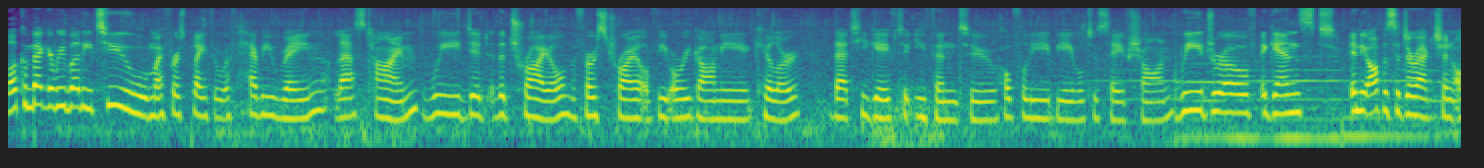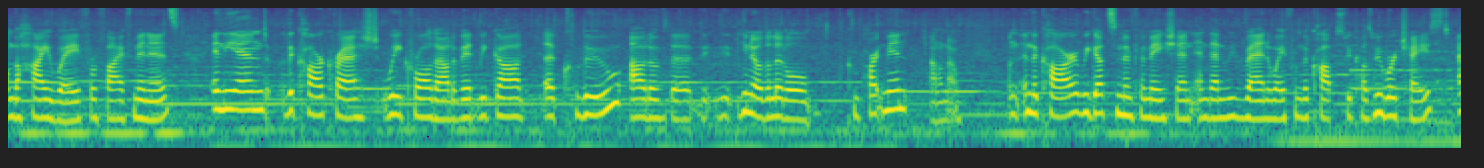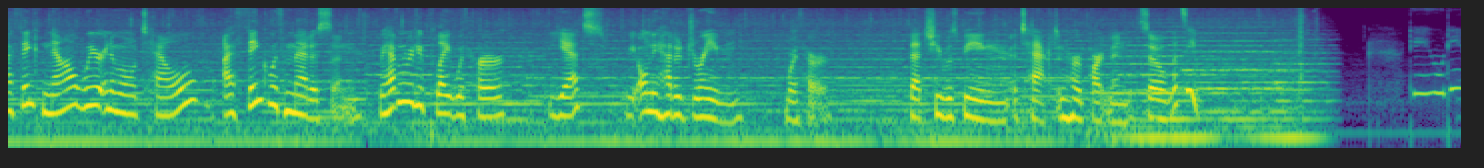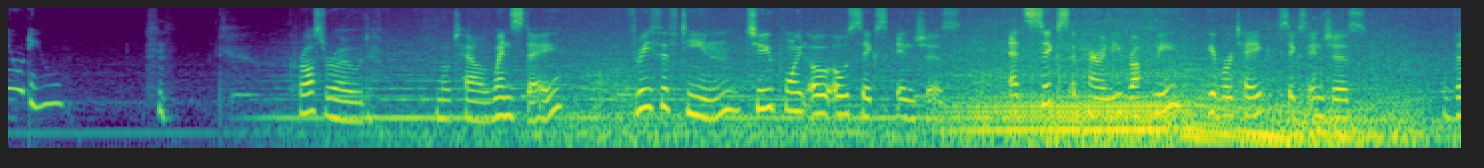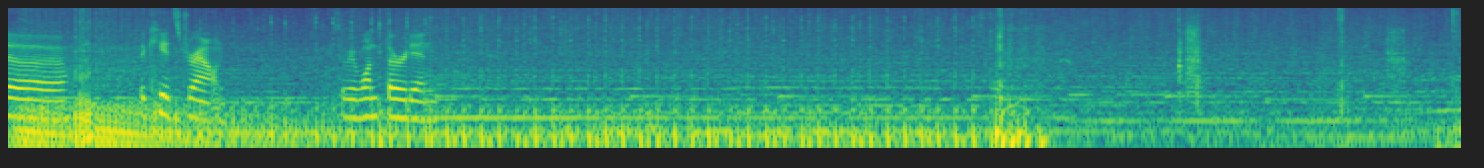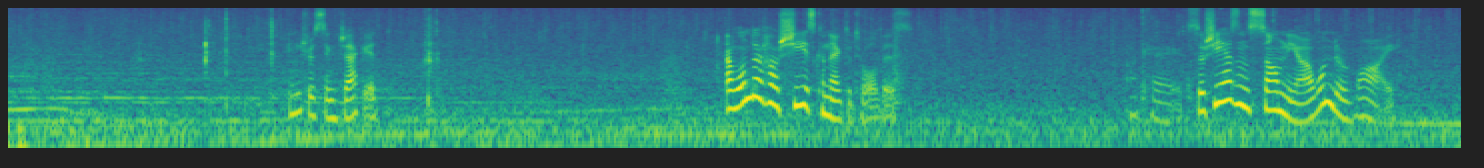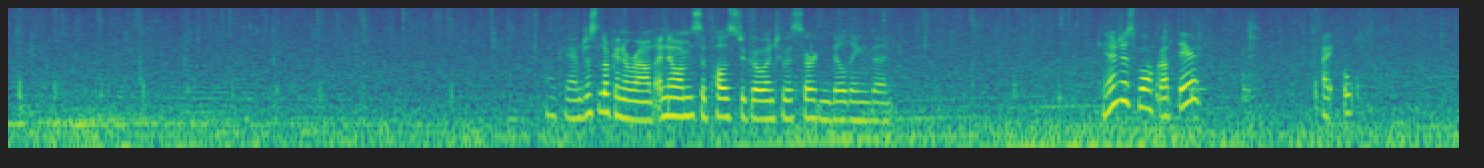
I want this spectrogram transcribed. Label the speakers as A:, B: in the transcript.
A: Welcome back everybody to my first playthrough of Heavy Rain. Last time we did the trial, the first trial of the origami killer that he gave to Ethan to hopefully be able to save Shaun. We drove against, in the opposite direction on the highway for five minutes. In the end, the car crashed, we crawled out of it, we got a clue out of the, the you know, the little compartment, I don't know, in the car, we got some information, and then we ran away from the cops because we were chased. I think now we're in a motel. I think with Madison. We haven't really played with her yet. We only had a dream with her that she was being attacked in her apartment. So let's see. Crossroad Motel, Wednesday, 315, 2.006 inches. At six, apparently, roughly, give or take, six inches, the the kids drown. So we're one third in. Interesting jacket. I wonder how she is connected to all this. Okay, so she has insomnia. I wonder why. Okay, I'm just looking around. I know I'm supposed to go into a certain building, but... Can I just walk up there? I... Oh.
